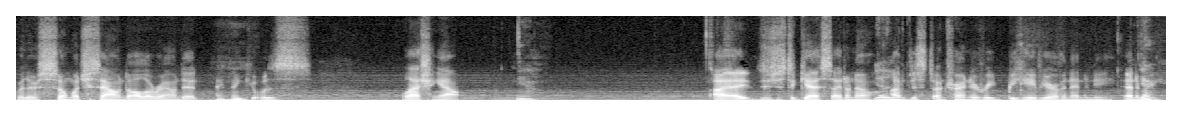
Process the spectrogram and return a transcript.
where there's so much sound all around it i Mhm. think it was lashing out Yeah. I, I it's just a guess i don't know Yeah. i'm just i'm trying to read behavior of an enemy enemy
